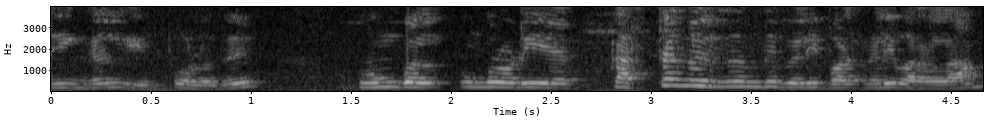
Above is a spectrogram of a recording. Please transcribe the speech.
நீங்கள் இப்பொழுது உங்கள் உங்களுடைய கஷ்டங்களிலிருந்து வெளிப்பட வெளிவரலாம்.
